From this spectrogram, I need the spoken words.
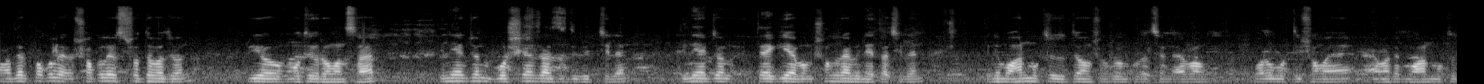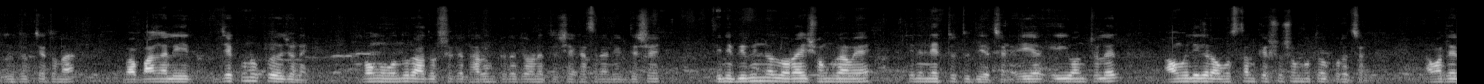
আমাদের সকলের সকলের শ্রদ্ধাভাজন প্রিয় মতিউর রহমান স্যার। তিনি একজন বর্ষিয়ান রাজনীতিবিদ ছিলেন। তিনি একজন ত্যাগী এবং সংগ্রামী নেতা ছিলেন। তিনি মহান মুক্তিযুদ্ধে অংশগ্রহণ করেছেন এবং পরবর্তী সময়ে আমাদের মহান মুক্তিযুদ্ধের চেতনা বা বাঙালির যে কোনো প্রয়োজনে বঙ্গবন্ধুর আদর্শকে ধারণ করে জননেত্রী শেখ হাসিনার নির্দেশে তিনি বিভিন্ন লড়াই সংগ্রামে তিনি নেতৃত্ব দিয়েছেন। এই এই অঞ্চলের আওয়ামী লীগের অবস্থানকে সুসংহত করেছেন। আমাদের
